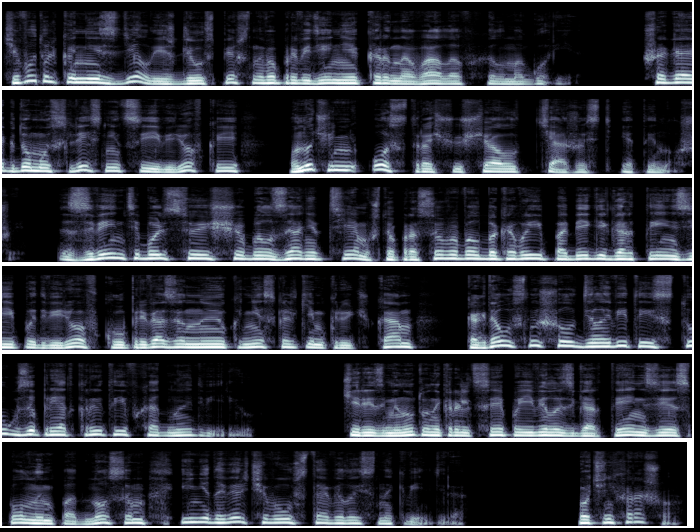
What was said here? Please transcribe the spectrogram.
Чего только не сделаешь для успешного проведения карнавала в Холмогорье. Шагая к дому с лестницей и веревкой, он очень остро ощущал тяжесть этой ноши. Звентиболь все еще был занят тем, что просовывал боковые побеги гортензии под веревку, привязанную к нескольким крючкам, когда услышал деловитый стук за приоткрытой входной дверью. Через минуту на крыльце появилась гортензия с полным подносом и недоверчиво уставилась на Квенделя. «Очень хорошо», —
